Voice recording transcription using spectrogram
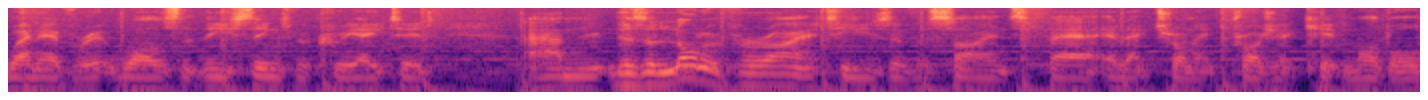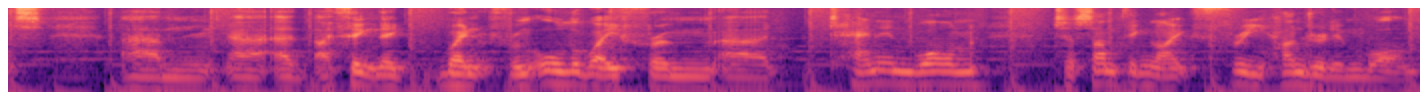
whenever it was that these things were created. Um, there's a lot of varieties of the science fair electronic project kit models. Um, uh, I think they went from all the way from uh, 10 in 1 to something like 300 in 1.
